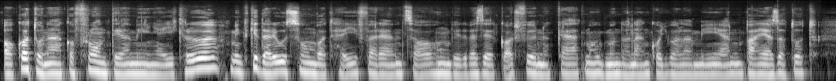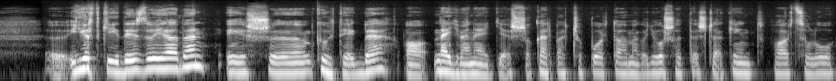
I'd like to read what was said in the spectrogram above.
a katonák a front élményeikről, mint kiderült Szombathelyi Ferenc, a Honvéd vezérkar főnöke, hát mondanánk, hogy valamilyen pályázatot írt ki idézőjelben, és küldték be a 41-es, a Kárpát csoporttal, meg a gyorsattestel kint harcoló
